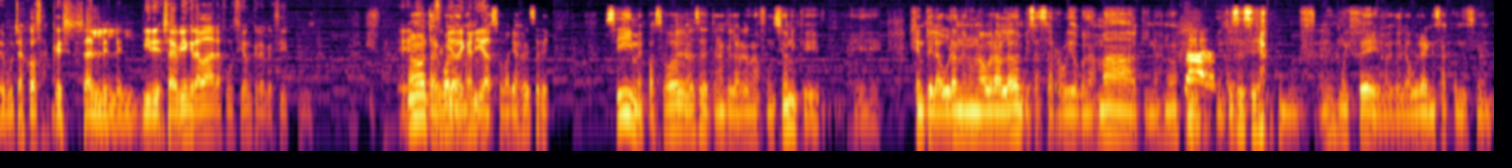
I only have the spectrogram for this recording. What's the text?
de muchas cosas. Que ya, el, video- ya bien grabada la función, creo que sí. eh, No, tal cual, pierde además me calidad. pasó varias veces. de- sí, me pasó varias veces de tener que largar una función y que eh, gente laburando en una obra al lado empieza a hacer ruido con las máquinas, ¿no? Claro. Entonces era como, es muy feo de laburar en esas condiciones.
